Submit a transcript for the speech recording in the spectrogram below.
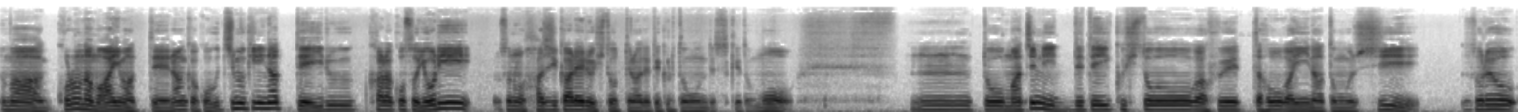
まあ、コロナも相まって、なんかこう、内向きになっているからこそ、より、その、弾かれる人っていうのは出てくると思うんですけども、うーんと、街に出ていく人が増えた方がいいなと思うし、それを、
